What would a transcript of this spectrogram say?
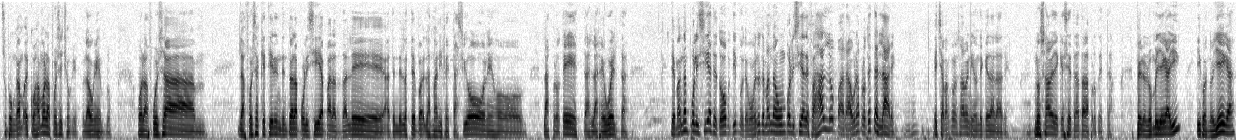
Supongamos, escojamos la fuerza de choque, por dar un ejemplo. O la fuerza, las fuerzas que tienen dentro de la policía para tratar de atender las, las manifestaciones o las protestas, las revueltas. Te mandan policías de todo tipo. De momento te mandan un policía de Fajardo para una protesta en Lares. El chabanco no sabe ni dónde queda Lares. No sabe de qué se trata la protesta. Pero el hombre llega allí y cuando llega,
